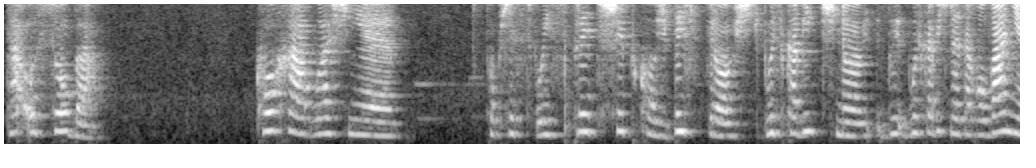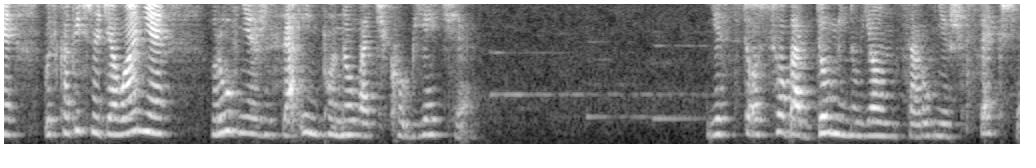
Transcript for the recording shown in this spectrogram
ta osoba kocha właśnie poprzez swój spryt, szybkość, bystrość, błyskawiczne zachowanie, błyskawiczne działanie, również zaimponować kobiecie. Jest to osoba dominująca również w seksie.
